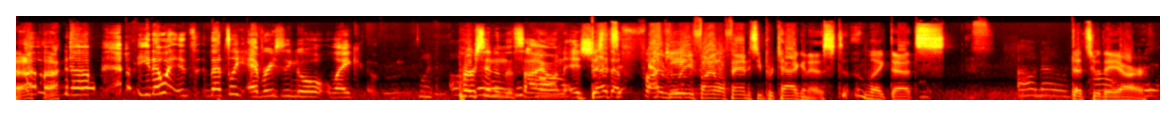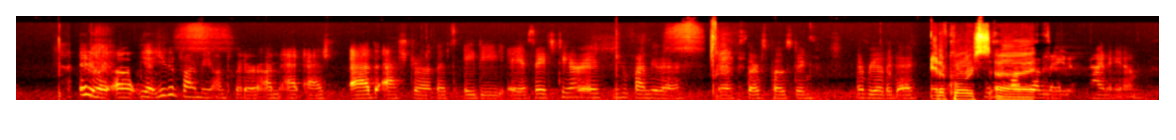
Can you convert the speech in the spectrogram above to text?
oh no! You know what? It's that's like every single like like, oh, person no, in the this Scion guy- is just that's a fucking. every Final Fantasy protagonist. Like that's Oh no. That's who they are. Anyway, uh, yeah, you can find me on Twitter. I'm at Ash, Ad Astra. That's A D A S H T R A. You can find me there. Yeah, thirst posting every other day. and of course, uh, on main at 9 a.m.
